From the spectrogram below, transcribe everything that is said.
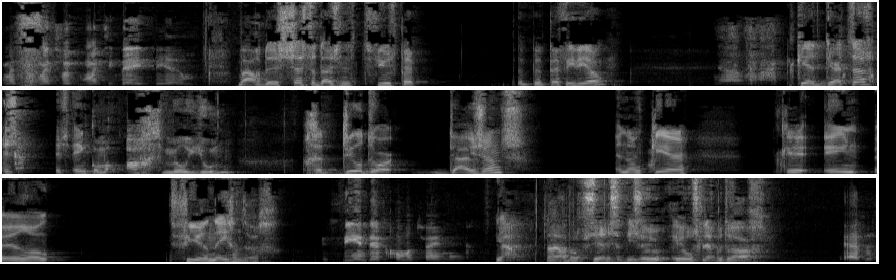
Met, met, met die BVM. Wauw, dus 60.000 views per, per video. Ja. keer 30 is, is 1,8 miljoen. Gedeeld door 1000. En dan keer, keer 1 euro 94. 3492. Ja, nou ja, dat op zich is dat niet zo'n heel, heel slecht bedrag. Ja, dat is,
